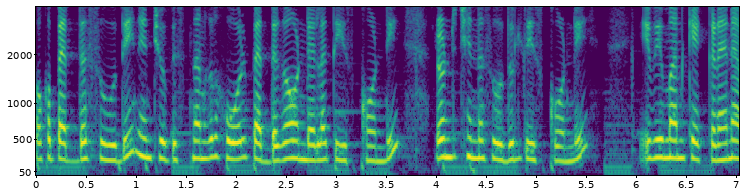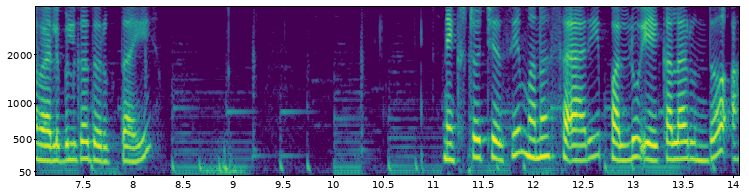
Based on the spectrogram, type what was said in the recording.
ఒక పెద్ద సూది. నేను చూపిస్తున్నాను కదా హోల్ పెద్దగా ఉండేలా తీసుకోండి. రెండు చిన్న సూదులు తీసుకోండి. ఇవి మనకి ఎక్కడైనా అవైలబుల్గా దొరుకుతాయి. నెక్స్ట్ వచ్చేసి మన శారీ పళ్ళు ఏ కలర్ ఉందో ఆ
